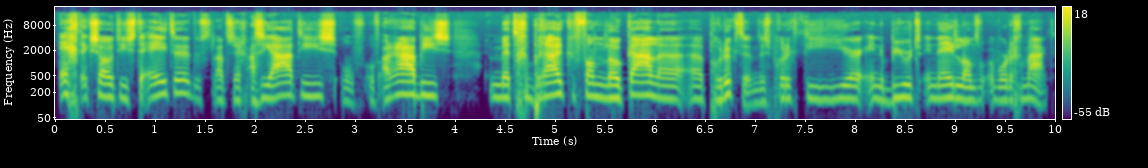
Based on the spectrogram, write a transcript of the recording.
echt exotisch te eten? Dus laten we zeggen Aziatisch of, of Arabisch. Met gebruik van lokale uh, producten. Dus producten die hier in de buurt in Nederland worden gemaakt.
